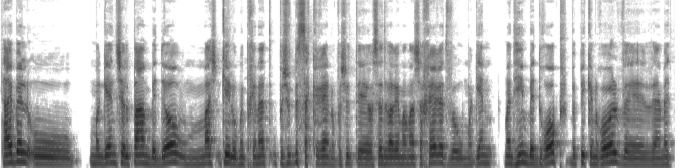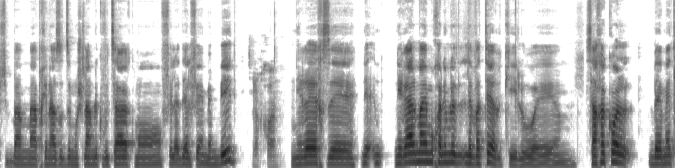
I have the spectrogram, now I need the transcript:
טייבל הוא מגן של פעם בדור, הוא ממש, כאילו מבחינת, הוא פשוט מסקרן, הוא פשוט אה, עושה דברים ממש אחרת, והוא מגן מדהים בדרופ, בפיק אנד רול, והאמת מהבחינה הזאת זה מושלם לקבוצה כמו פילדלפיה עם אמביד. נכון. נראה איך זה, נ- נראה על מה הם מוכנים לוותר, כאילו, אה, סך הכל, באמת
